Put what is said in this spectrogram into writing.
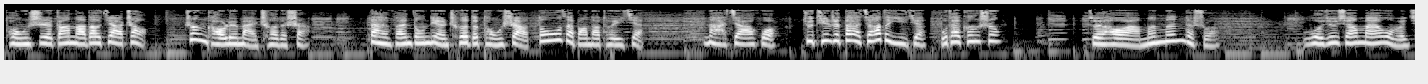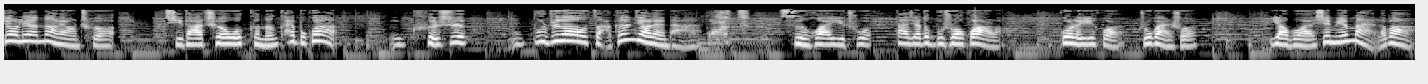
同事刚拿到驾照，正考虑买车的事儿。但凡懂点车的同事啊，都在帮他推荐。那家伙就听着大家的意见，不太吭声。最后啊，闷闷的说：“我就想买我们教练那辆车，其他车我可能开不惯。可是不知道咋跟教练谈。” What？此话一出，大家都不说话了。过了一会儿，主管说：“要不先别买了吧，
